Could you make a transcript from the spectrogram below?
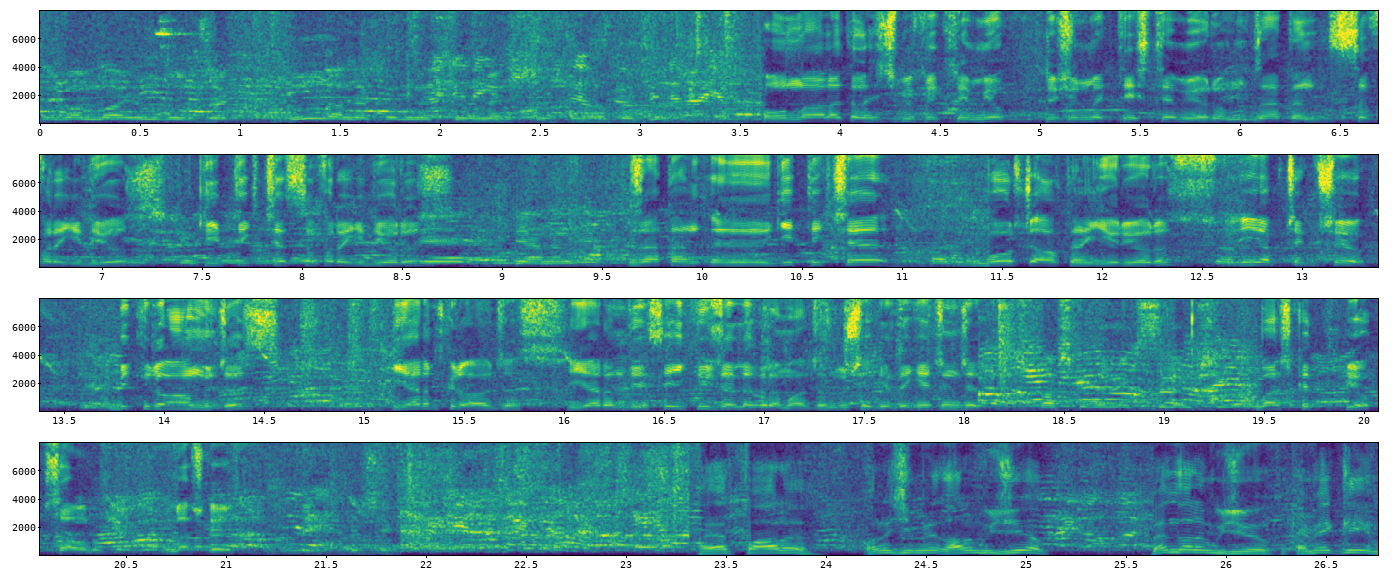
Kurban bayramı da olacak. Bununla alakalı ne söylemek istiyorsun peki? Onunla alakalı hiçbir fikrim yok. Düşünmek de istemiyorum. Zaten sıfıra gidiyoruz. Gittikçe sıfıra gidiyoruz. Yani ne? Zaten e, gittikçe borç altına giriyoruz. Yapacak bir şey yok. Bir kilo almayacağız. Yarım kilo alacağız. Yarım değilse 250 gram alacağız. Bu şekilde geçineceğiz. Başka demek istediğim bir şey var mı? Başka yok sağ olun. Başka yok. Hayat pahalı. Onun için millet alım gücü yok. Ben de alım gücü yok. Emekliyim.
